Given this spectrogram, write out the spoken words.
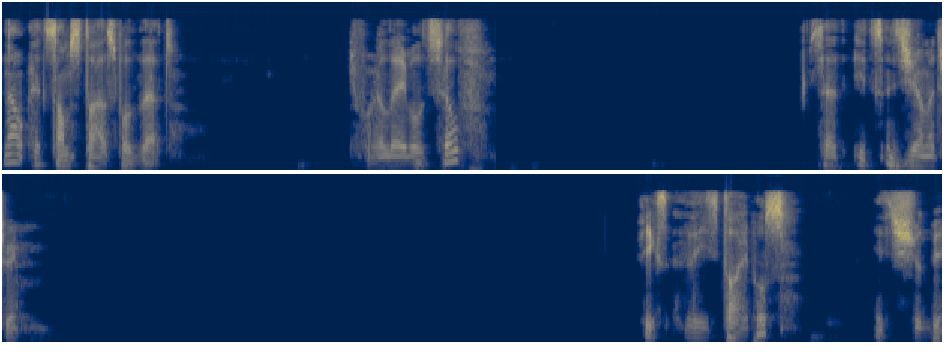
Now add some styles for that. For a label itself, set its geometry. Fix these typos. It should be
